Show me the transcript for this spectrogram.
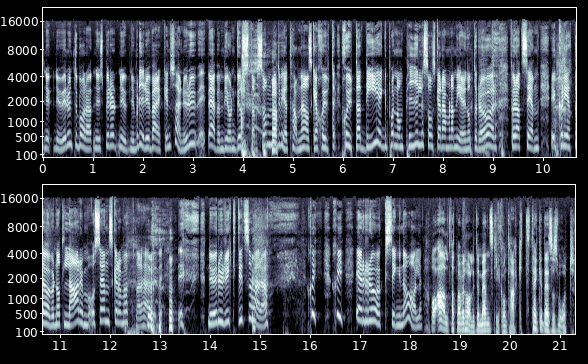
Nu, nu är du inte bara, nu, spelar, nu, nu blir det ju verkligen så här, nu är du eh, även Björn Gustafsson, men du vet han när han ska skjuta, skjuta deg på någon pil som ska ramla ner i något rör för att sen eh, kleta över något larm och sen ska de öppna det här. Det, det, nu är du riktigt så här. En röksignal. Och allt för att man vill ha lite mänsklig kontakt. Tänk att det är så svårt.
